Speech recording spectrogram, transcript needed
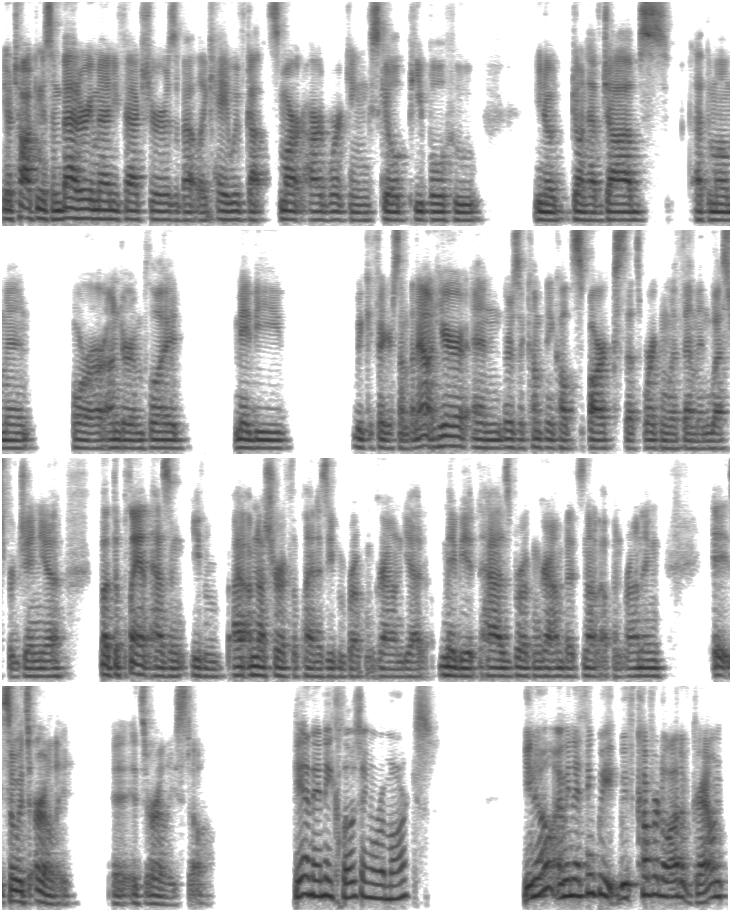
you know talking to some battery manufacturers about like hey we've got smart hardworking skilled people who you know don't have jobs at the moment or are underemployed maybe we could figure something out here. And there's a company called Sparkz that's working with them in West Virginia, but the plant hasn't even, I'm not sure if the plant has even broken ground yet. Maybe it has broken ground, but it's not up and running. It, so it's early. It's early still. Dan, any closing remarks? You know, I mean, I think we, we've covered a lot of ground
